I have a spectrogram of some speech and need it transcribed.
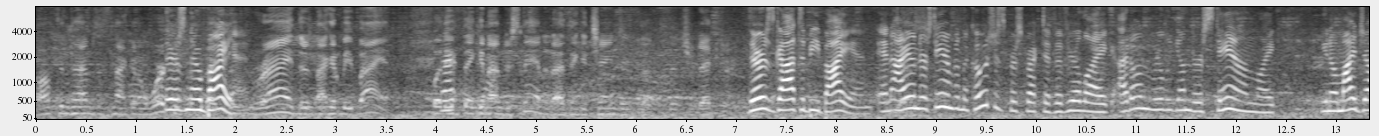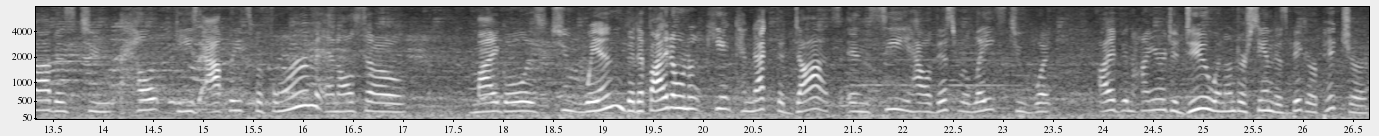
oftentimes it's not going to work. There's no buy in. Right, there's not going to be buy in. But if they can understand it, I think it changes the, the trajectory. There's got to be buy-in, and yes. I understand from the coach's perspective. If you're like, I don't really understand, like, you know, my job is to help these athletes perform, and also my goal is to win. But if I don't can't connect the dots and see how this relates to what I've been hired to do and understand this bigger picture,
